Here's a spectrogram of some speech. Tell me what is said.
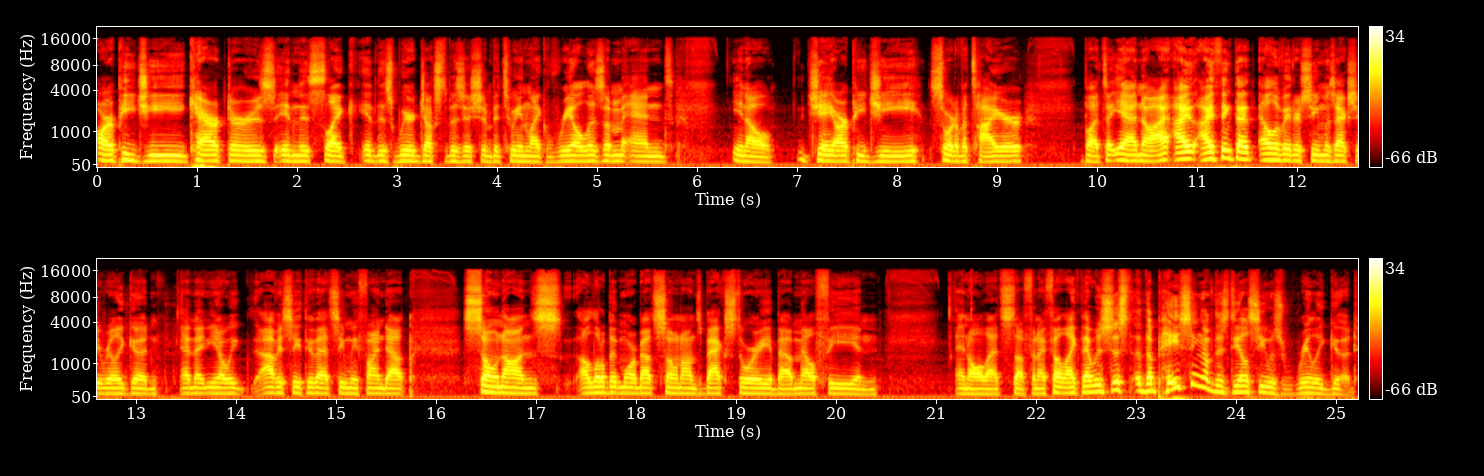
RPG characters in this like in this weird juxtaposition between like realism and you know JRPG sort of attire. But uh, yeah, no, I, I I think that elevator scene was actually really good. And then you know we obviously through that scene we find out Sonon's a little bit more about Sonon's backstory about Melfi and and all that stuff. And I felt like that was just the pacing of this DLC was really good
